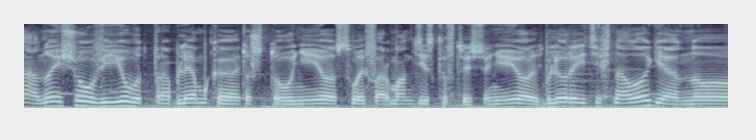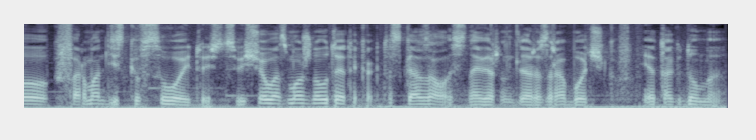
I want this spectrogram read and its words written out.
А, но еще у Wii U вот проблемка, то, что у нее свой формат дисков, то есть у нее Blu-ray технология, но формат дисков свой, то есть еще, возможно, вот это как-то сказалось, наверное, для разработчиков, я так думаю.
